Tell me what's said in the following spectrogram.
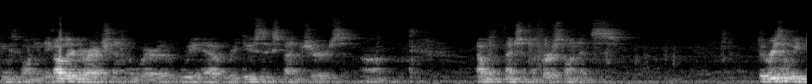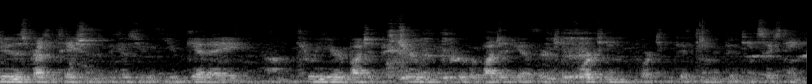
things going in the other direction where we have reduced expenditures. Um, I won't mention the first one. It's the reason we do this presentation is because you, you get a um, three-year budget picture when you approve a budget. You have 13, 14, 14, 15, and 15, 16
